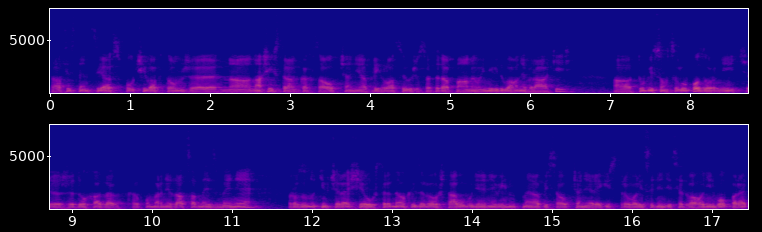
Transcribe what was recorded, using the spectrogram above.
Tá asistencia spočíva v tom, že na našich stránkach sa občania prihlasujú, že sa teda plánujú individuálne vrátiť. A tu by som chcel upozorniť, že dochádza k pomerne zásadnej zmene Rozhodnutím včerajšieho ústredného krizového štábu bude nevyhnutné, aby sa občania registrovali 72 hodín vopred,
